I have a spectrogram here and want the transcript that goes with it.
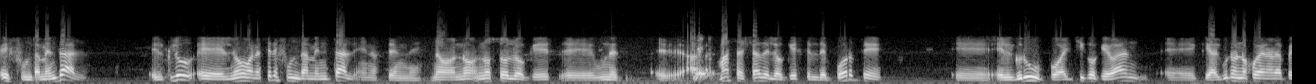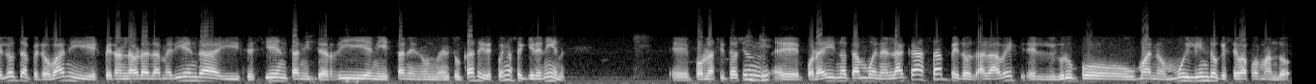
Es fundamental. El club, eh, el nuevo Amanecer es fundamental en Ostende. No, no, no solo que es eh, un, eh, más allá de lo que es el deporte, eh, el grupo, hay chicos que van, eh, que algunos no juegan a la pelota, pero van y esperan la hora de la merienda y se sientan y se ríen y están en, un- en su casa y después no se quieren ir. Eh, por la situación ¿Y eh, por ahí no tan buena en la casa, pero a la vez el grupo humano muy lindo que se va formando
